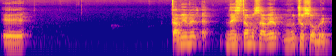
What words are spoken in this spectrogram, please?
Eh, también eh, necesitamos saber mucho sobre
